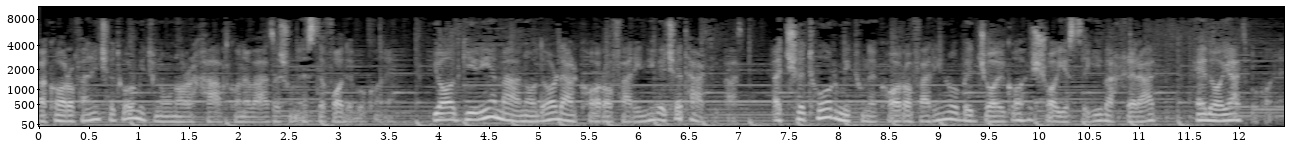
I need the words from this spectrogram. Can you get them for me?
و کارآفرین چطور می‌تونه اونا رو خلق کنه و ازشون استفاده بکنه؟ یادگیری معنادار در کارآفرینی به چه ترتیب است و چطور می‌تونه کارآفرین رو به جایگاه شایستگی و خرد هدایت بکنه؟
